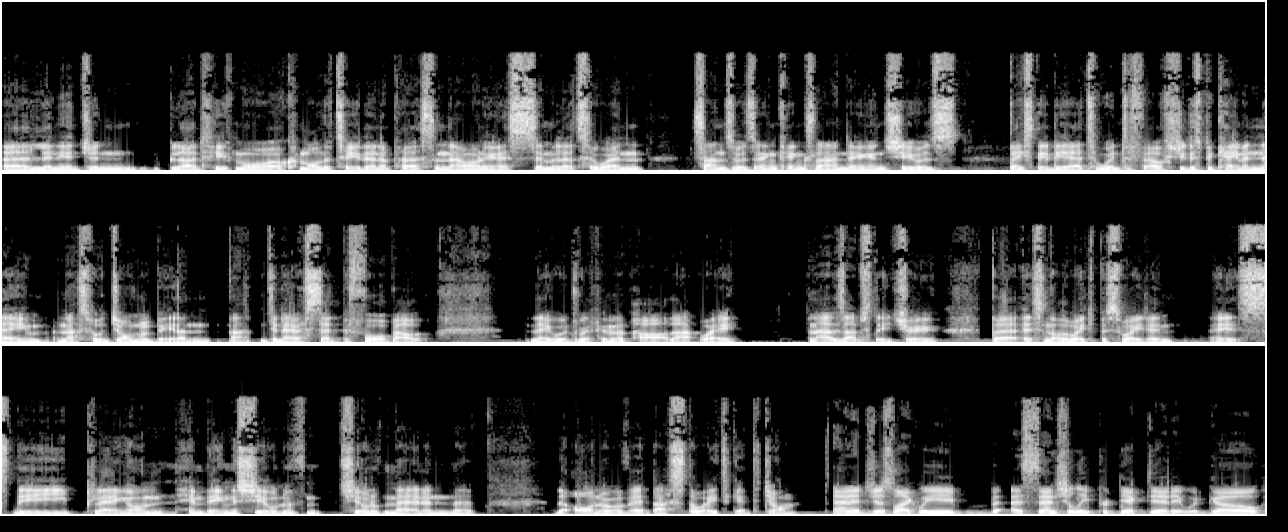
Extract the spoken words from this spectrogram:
uh, lineage and blood, he's more a commodity than a person now. Only a similar to when Sansa was in King's Landing and she was basically the heir to Winterfell. She just became a name, and that's what Jon would be. And Daenerys said before about they would rip him apart that way. And that is absolutely true. But it's not the way to persuade him. It's the playing on him being the shield of shield of men and the the honor of it. That's the way to get to Jon. And it's just like we essentially predicted it would go.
